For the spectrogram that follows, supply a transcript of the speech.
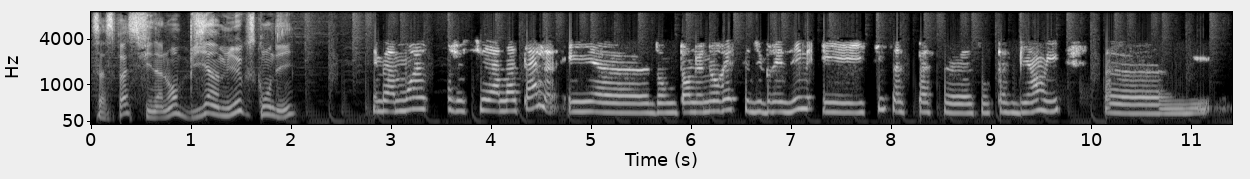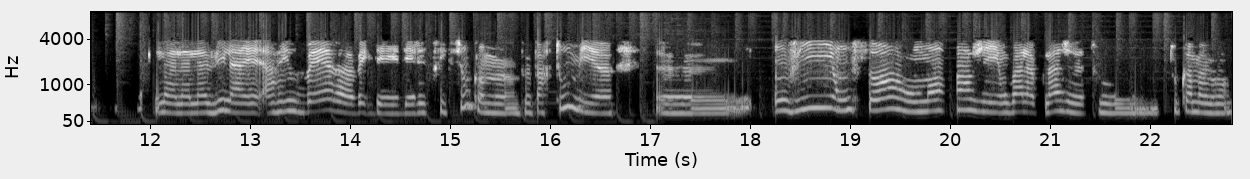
ça se passe finalement bien mieux que ce qu'on dit. Eh ben moi, je suis à Natal et euh, donc dans le nord-est du Brésil et ici ça se passe, ça se passe bien, oui. La, la, la, ville a, a, réouvert avec des, des, restrictions comme un peu partout, mais euh, on vit, on sort, on mange et on va à la plage, tout, tout comme avant.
